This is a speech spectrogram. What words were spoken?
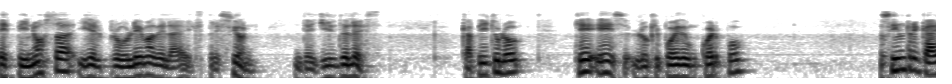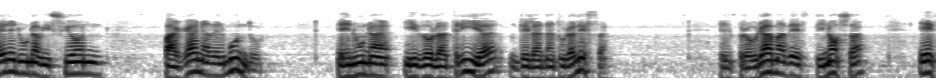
Espinosa y el problema de la expresión de Gilles Deleuze capítulo ¿Qué es lo que puede un cuerpo? Sin recaer en una visión pagana del mundo, en una idolatría de la naturaleza. El programa de Spinoza es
